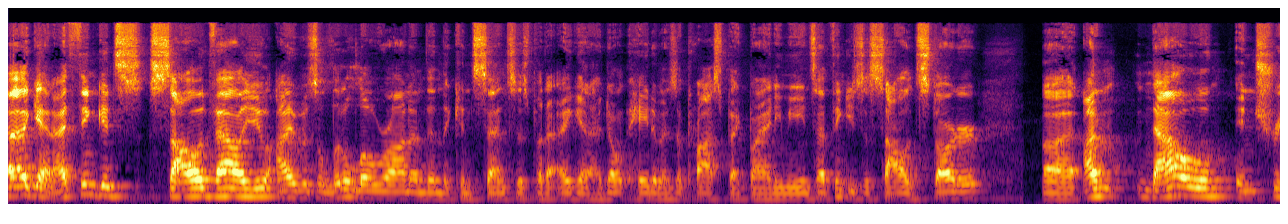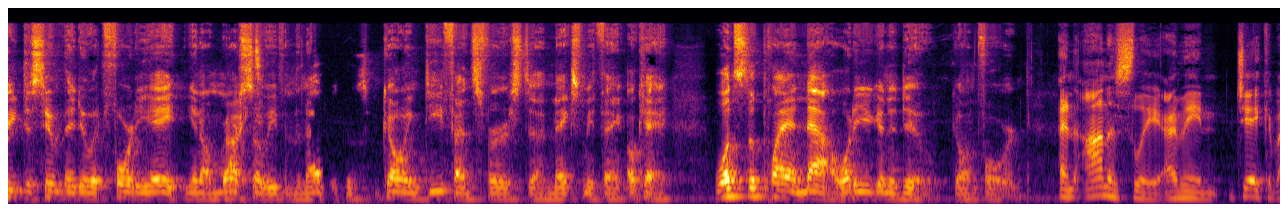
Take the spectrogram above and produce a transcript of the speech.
Again, I think it's solid value. I was a little lower on him than the consensus, but again, I don't hate him as a prospect by any means. I think he's a solid starter. Uh, I'm now intrigued to see what they do at 48. You know, more right. so even than that because going defense first uh, makes me think, okay, what's the plan now? What are you going to do going forward? And honestly, I mean, Jacob,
